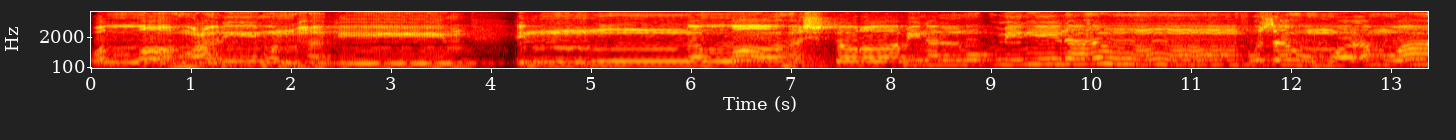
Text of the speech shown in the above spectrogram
والله عليم حكيم. إن الله اشترى من المؤمنين أنفسهم وأموالهم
